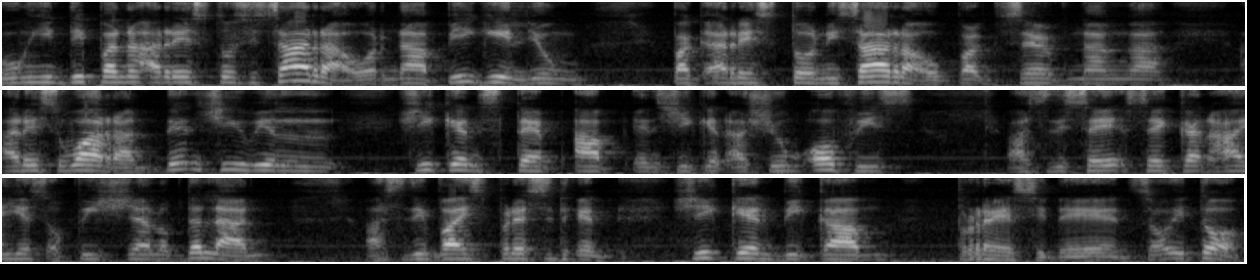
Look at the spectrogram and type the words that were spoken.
kung hindi pa na-aresto si Sara or napigil yung pag-aresto ni Sara o pag-serve ng uh, arrest warrant then she will she can step up and she can assume office as the se- second highest official of the land as the vice president she can become president. So ito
